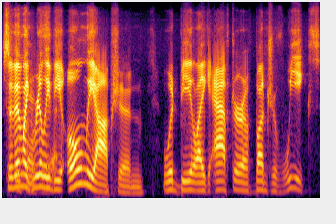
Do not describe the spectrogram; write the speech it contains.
So then like really the only option would be like after a bunch of weeks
